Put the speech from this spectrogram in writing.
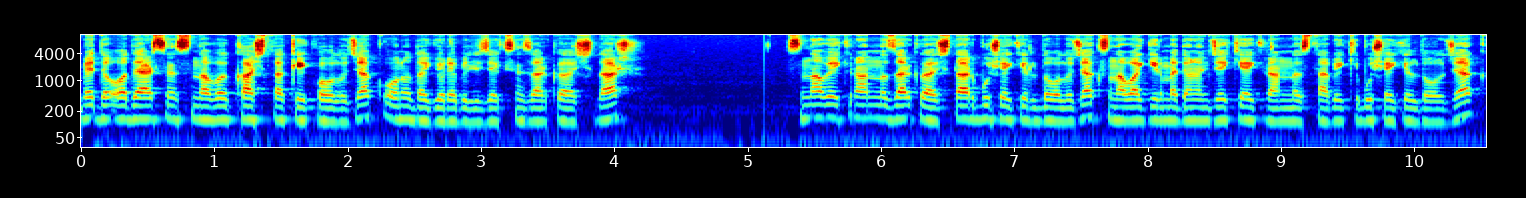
ve de o dersin sınavı kaç dakika olacak onu da görebileceksiniz arkadaşlar. Sınav ekranınız arkadaşlar bu şekilde olacak. Sınava girmeden önceki ekranınız tabii ki bu şekilde olacak.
